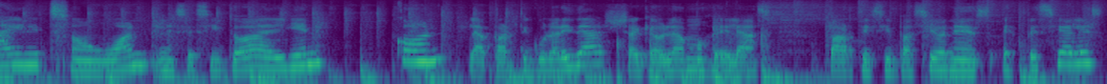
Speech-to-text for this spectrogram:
I Need Someone, Necesito a alguien, con la particularidad, ya que hablamos de las participaciones especiales,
